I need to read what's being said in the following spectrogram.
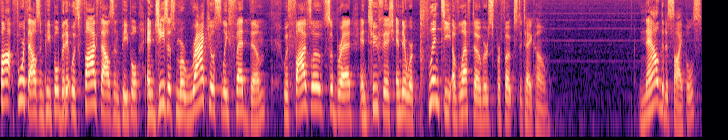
4,000 people, but it was 5,000 people, and Jesus miraculously fed them with five loaves of bread and two fish, and there were plenty of leftovers for folks to take home. Now the disciples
